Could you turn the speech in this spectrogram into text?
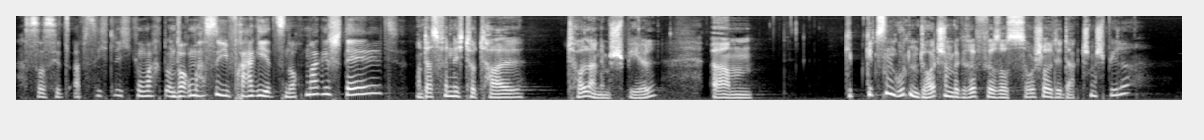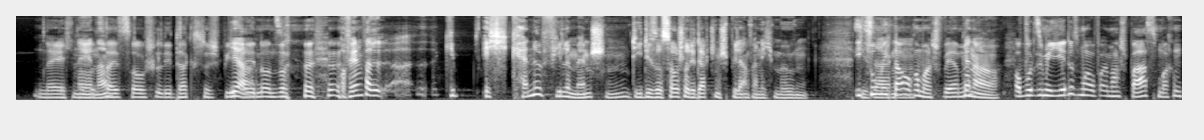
hast du das jetzt absichtlich gemacht? Und warum hast du die Frage jetzt nochmal gestellt? Und das finde ich total toll an dem Spiel. Ähm, gibt es einen guten deutschen Begriff für so Social Deduction Spiele? Nee, ich Nee, glaube, das ne? heißt Social Deduction Spiele Ja. in unsere. Auf jeden Fall äh, gibt ich kenne viele Menschen, die diese Social Deduction Spiele einfach nicht mögen. Die ich tue mich da sagen- auch immer schwer mit. Genau. Obwohl sie mir jedes Mal auf einmal Spaß machen.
